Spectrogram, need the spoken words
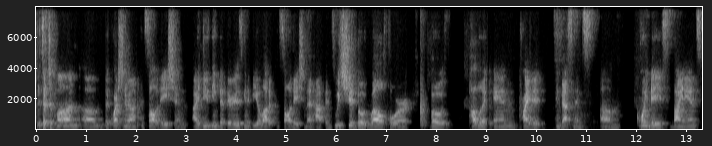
to touch upon um, the question around consolidation, I do think that there is going to be a lot of consolidation that happens, which should bode well for both public and private investments. Um, Coinbase, Binance,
